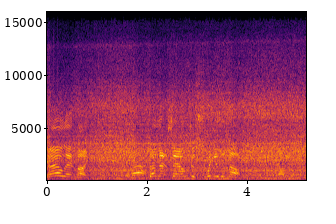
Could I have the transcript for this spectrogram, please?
now then, mate. Don't that sound just sweeter than that?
